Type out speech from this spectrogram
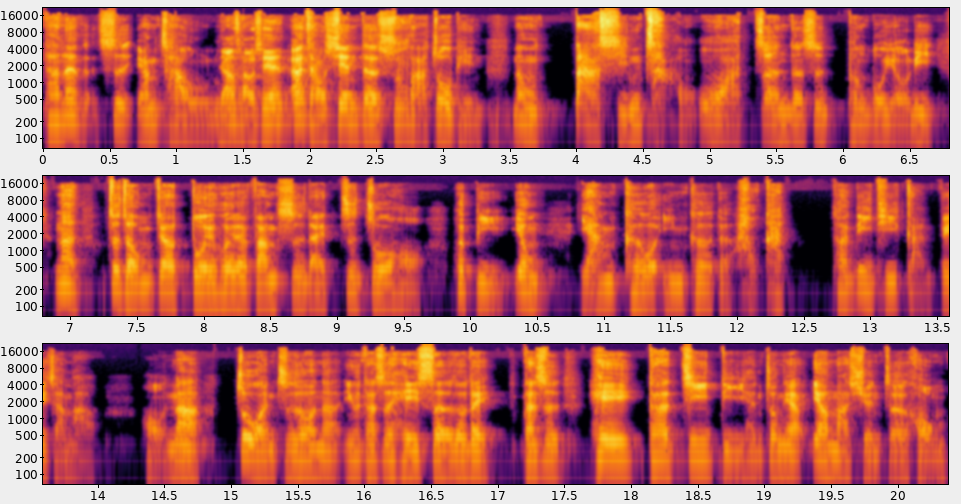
它那个是杨草杨草仙，杨草仙的书法作品，那种大型草，哇，真的是磅礴有力。那这种叫堆灰的方式来制作哈，会比用阳科或阴科的好看，它立体感非常好。哦，那做完之后呢？因为它是黑色，对不对？但是黑它的基底很重要，要么选择红，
